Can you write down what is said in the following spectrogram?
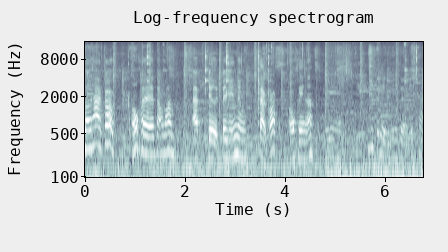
รสชาติก็โอเคแต่ว่า แอบจืดไปนิดนึง แต่ก็โอเคนะ นี่เป็นเห็นมีแบบนี้ค่ะ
